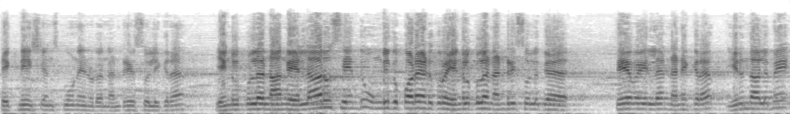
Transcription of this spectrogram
டெக்னீஷியன்ஸ்க்கும் என்னோட நன்றியை சொல்லிக்கிறேன். எங்களுக்குள்ள நாங்க எல்லாரும் சேர்ந்து உங்களுக்கு படம் எடுக்கிறோம். எங்களுக்குள்ள நன்றி சொல்லுக்க தேவையில்லைன்னு நினைக்கிறேன். இருந்தாலுமே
